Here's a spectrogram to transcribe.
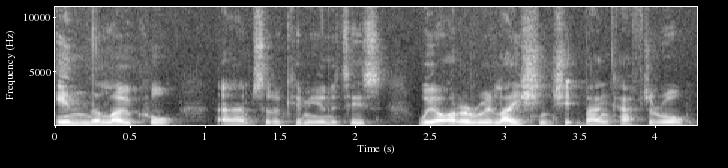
in the local um, sort of communities. We are a relationship bank after all,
